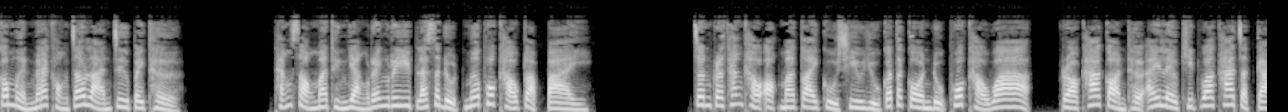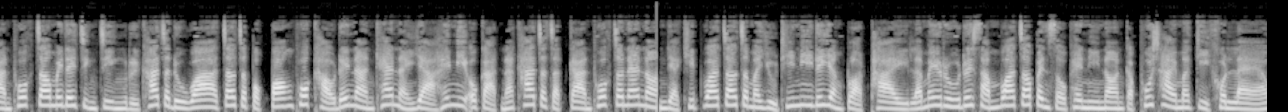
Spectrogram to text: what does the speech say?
ก็เหมือนแม่ของเจ้าหลานจือไปเถอะ ทั้งสองมาถึงอย่างเร่งรีบและสะดุดเมื่อพวกเขากลับไป จนกระทั่งเขาออกมาไกลกู่ชิวอยู่ก็ตะโกนดุพวกเขาว่า รอข้าก่อนเถอะไอ้เลวคิดว่าข้าจัดการพวกเจ้าไม่ได้จริง ๆ หรือข้าจะดูว่าเจ้าจะปกป้องพวกเขาได้นานแค่ไหนอย่าให้มีโอกาสนะข้าจะจัดการพวกเจ้าแน่นอน อย่าคิดว่าเจ้าจะมาอยู่ที่นี่ได้อย่างปลอดภัย และไม่รู้ด้วยซ้ำว่าเจ้าเป็นโสเพณีนอนกับผู้ชายมากี่คนแล้ว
